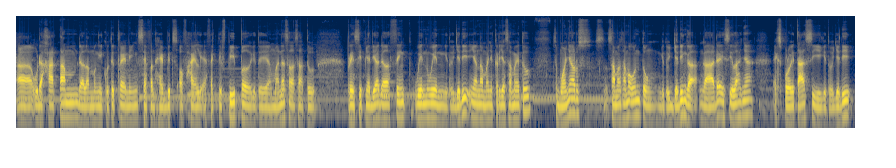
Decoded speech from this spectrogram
uh, udah khatam dalam mengikuti training Seven Habits of Highly Effective People gitu ya yang mana salah satu prinsipnya dia adalah think win-win gitu. Jadi yang namanya kerjasama itu semuanya harus sama-sama untung gitu. Jadi nggak nggak ada istilahnya eksploitasi gitu. Jadi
